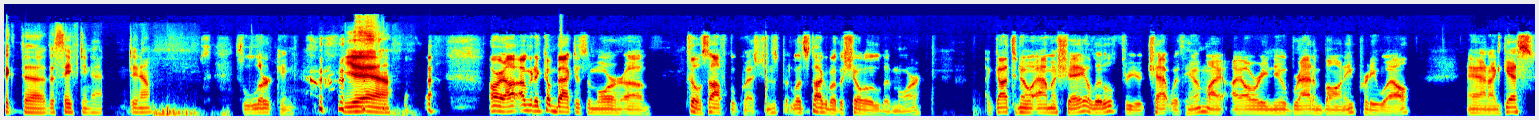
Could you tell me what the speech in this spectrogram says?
the the the safety net. Do you know? It's lurking. yeah. All right, I'm going to come back to some more um, philosophical questions, but let's talk about the show a little bit more. I got to know Amashe a little through your chat with him. I, I already knew Brad and Bonnie pretty well. And I guess,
